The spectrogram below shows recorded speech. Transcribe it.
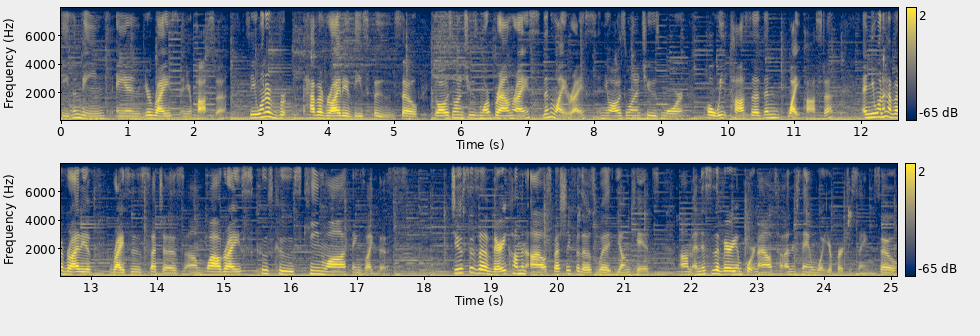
peas and beans, and your rice and your pasta. So you want to have a variety of these foods. So you always want to choose more brown rice than white rice, and you always want to choose more whole wheat pasta than white pasta. And you want to have a variety of rices such as um, wild rice, couscous, quinoa, things like this. Juice is a very common aisle, especially for those with young kids. Um, and this is a very important aisle to understand what you're purchasing. So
